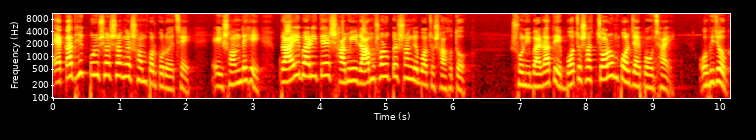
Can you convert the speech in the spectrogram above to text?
একাধিক পুরুষের সঙ্গে সম্পর্ক রয়েছে। এই সন্দেহে প্রায় বাড়িতে স্বামী রামস্বরূপের সঙ্গে বচসা হতো শনিবার রাতে বচসা চরম পর্যায়ে পৌঁছায়। অভিযোগ,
